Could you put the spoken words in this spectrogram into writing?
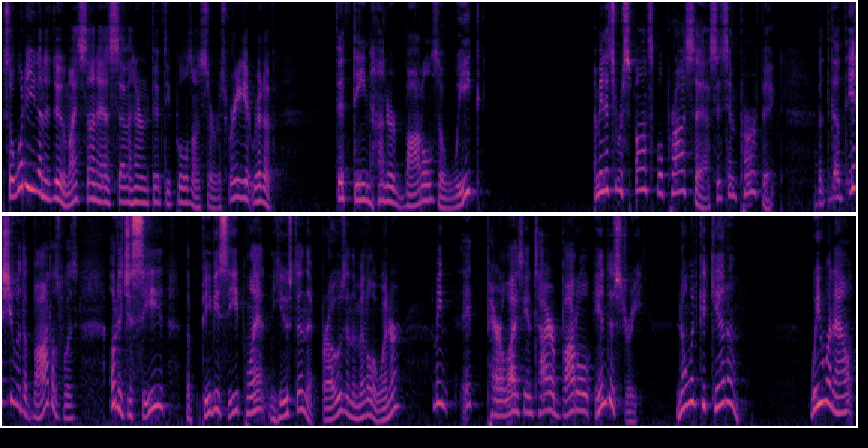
So, what are you going to do? My son has 750 pools on service. Where do you get rid of 1,500 bottles a week? I mean, it's a responsible process, it's imperfect. But the issue with the bottles was oh, did you see the PVC plant in Houston that froze in the middle of winter? I mean, it paralyzed the entire bottle industry. No one could get them. We went out,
